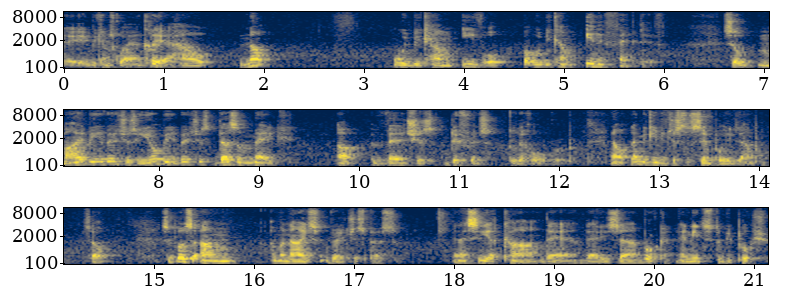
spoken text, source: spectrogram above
it becomes quite unclear how not we become evil, but we become ineffective. So my being virtuous and your being virtuous doesn't make a virtuous difference to the whole group. Now, let me give you just a simple example. So, suppose I'm, I'm a nice, virtuous person, and I see a car there that is uh, broken and needs to be pushed.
